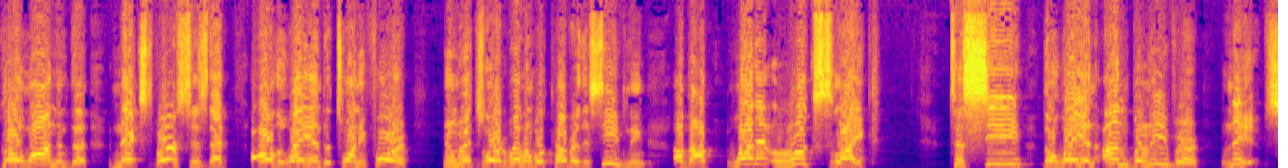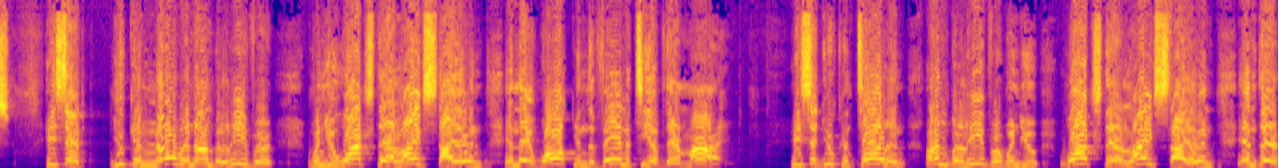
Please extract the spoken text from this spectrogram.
go on in the next verses that all the way into 24 in which Lord willing we'll cover this evening about what it looks like to see the way an unbeliever lives. He said, you can know an unbeliever when you watch their lifestyle and, and they walk in the vanity of their mind. He said, you can tell an unbeliever when you watch their lifestyle and, and their,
